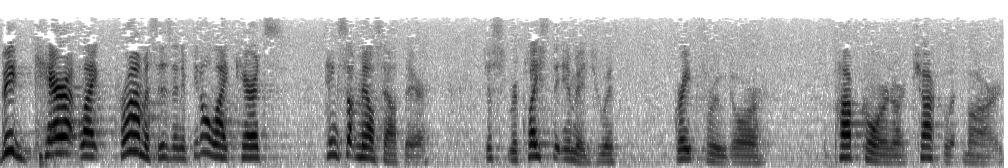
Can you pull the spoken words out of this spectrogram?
big carrot-like promises. And if you don't like carrots, hang something else out there. Just replace the image with grapefruit or popcorn or chocolate bars.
